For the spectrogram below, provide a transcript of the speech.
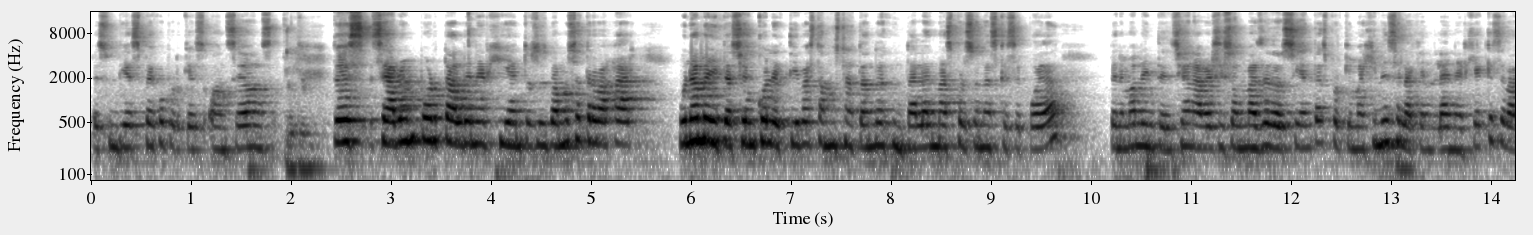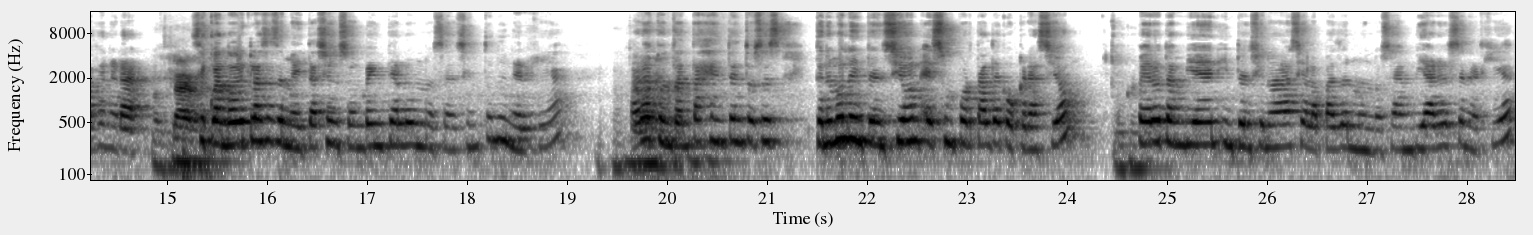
Es un día espejo porque es 1111. Entonces, se abre un portal de energía, entonces vamos a trabajar una meditación colectiva, estamos tratando de juntar las más personas que se pueda. Tenemos la intención a ver si son más de 200, porque imagínense la, la energía que se va a generar. Claro. Si cuando doy clases de meditación son 20 alumnos, se siente una energía Ahora con tanta gente, entonces tenemos la intención, es un portal de co-creación, pero también intencionar hacia la paz del mundo, o sea, enviar esa energía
